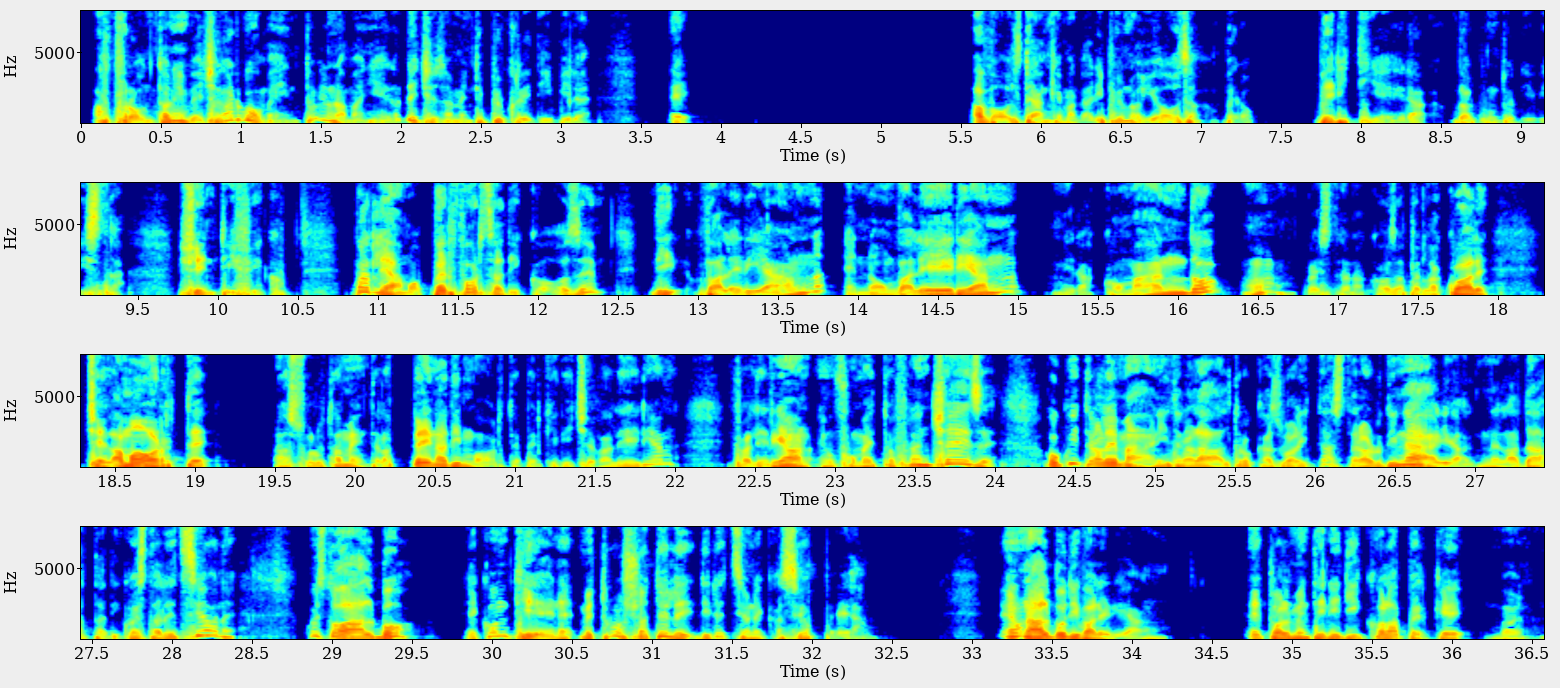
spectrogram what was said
affrontano invece l'argomento in una maniera decisamente più credibile e a volte anche magari più noiosa, però veritiera dal punto di vista scientifico. Parliamo per forza di cose di Valerian e non Valerian, mi raccomando, eh? questa è una cosa per la quale c'è la morte, assolutamente, la pena di morte per chi dice Valerian. Valerian è un fumetto francese. Ho qui tra le mani, tra l'altro, casualità straordinaria nella data di questa lezione, questo albo che contiene Metro Châtelet direzione Cassiopea. È un albo di Valerian è attualmente in edicola perché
